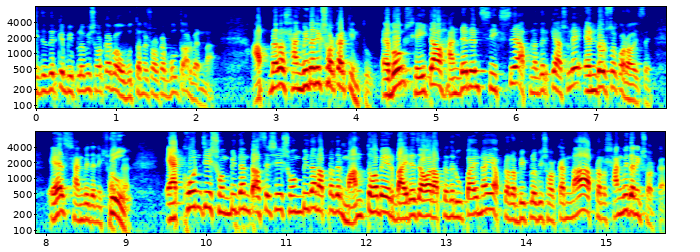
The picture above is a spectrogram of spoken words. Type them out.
নিজেদেরকে বিপ্লবী সরকার বা অভ্যুত্থানের সরকার বলতে পারবেন না। আপনারা সাংবিধানিক সরকার কিন্তু এবং সেইটা হান্ড্রেড অ্যান্ড সিক্সে আপনাদেরকে আসলে এন্ডোর্সও করা হয়েছে অ্যাজ সাংবিধানিক সরকার। এখন যে সংবিধানটা আছে, সেই সংবিধান আপনাদের মানতে হবে। এর বাইরে যাওয়ার আপনাদের উপায় নাই। আপনারা বিপ্লবী সরকার না, আপনারা সাংবিধানিক সরকার।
